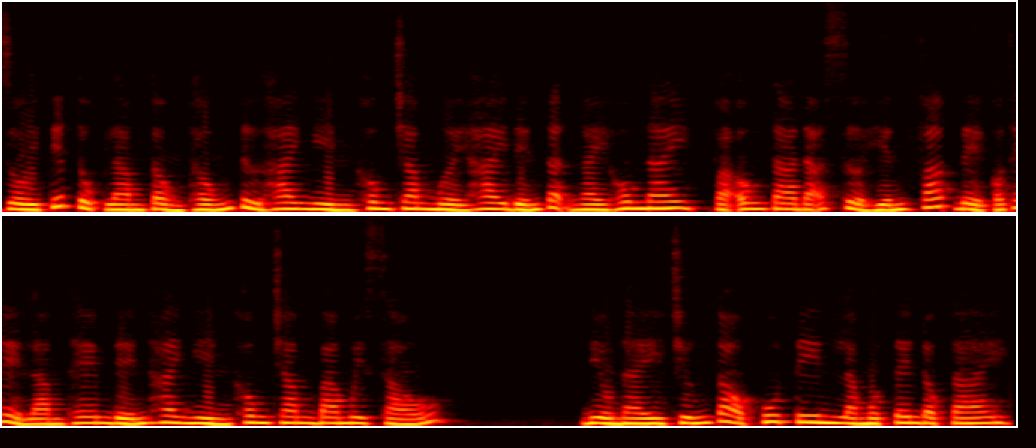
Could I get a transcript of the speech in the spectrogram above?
rồi tiếp tục làm tổng thống từ 2012 đến tận ngày hôm nay, và ông ta đã sửa hiến pháp để có thể làm thêm đến 2036. Điều này chứng tỏ Putin là một tên độc tài.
